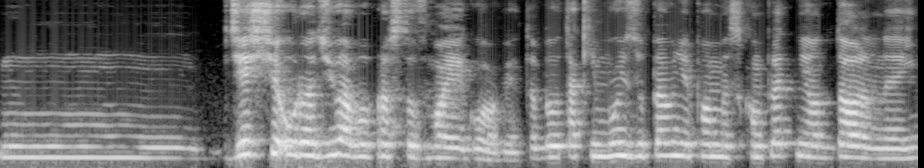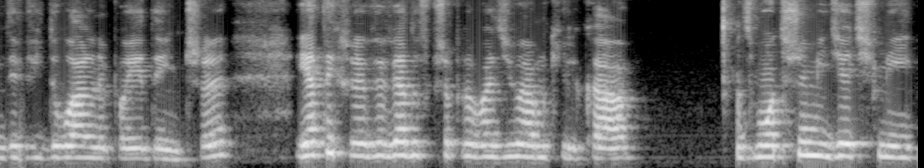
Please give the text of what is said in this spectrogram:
mm, gdzieś się urodziła po prostu w mojej głowie. To był taki mój zupełnie pomysł, kompletnie oddolny, indywidualny, pojedynczy. Ja tych wywiadów przeprowadziłam kilka z młodszymi dziećmi.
